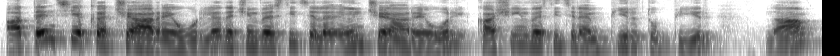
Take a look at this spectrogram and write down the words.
Atenție că CR-urile, deci investițiile în CR-uri, ca și investițiile în peer-to-peer, da?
